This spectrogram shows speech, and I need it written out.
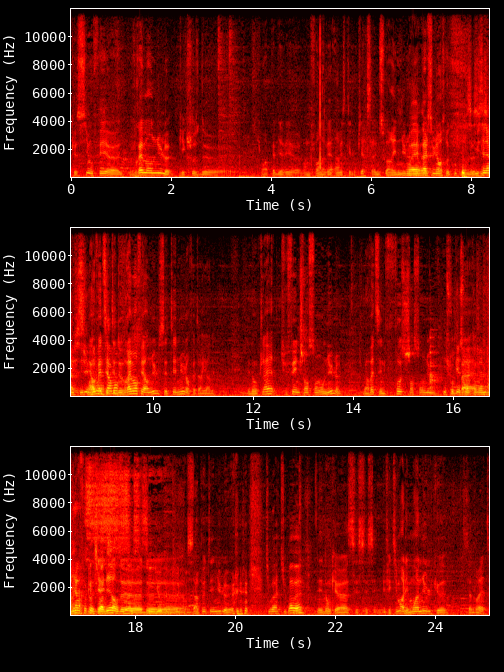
que si on fait euh, vraiment nul quelque chose de. Je me rappelle, il y avait. euh, une fois, on avait un, mais c'était le pire, ça, une soirée nulle. Ouais, mais ouais. pas celui entre couples. hein, le- en fait, c'était de vraiment faire nul, c'était nul en fait à regarder. Et donc là, tu fais une chanson nulle, mais en fait, c'est une fausse chanson nulle. Il faut qu'elle bah, soit quand même bien. faut qu'elle il y a soit bien, c'est- un peu t'es nul, euh, tu vois. Tu, Ouais, ouais. Et donc, euh, effectivement, elle est moins nulle que ça devrait être.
